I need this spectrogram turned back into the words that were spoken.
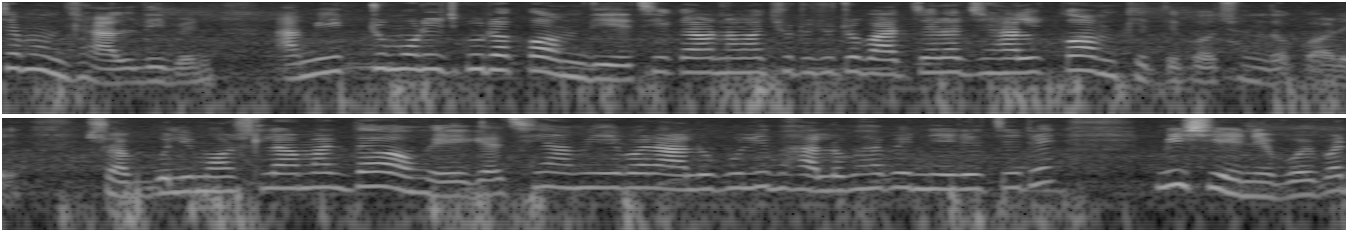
তেমন ঝাল দিবেন। আমি একটু মরিচ গুঁড়া কম দিয়েছি, কারণ আমার ছোটো ছোটো বাচ্চারা ঝাল কম খেতে পছন্দ করে। সবগুলি মশলা আমার দেওয়া হয়ে গেছে, আমি এবার আলুগুলি ভালোভাবে নেড়ে চেড়ে মিশিয়ে নেব। এবার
